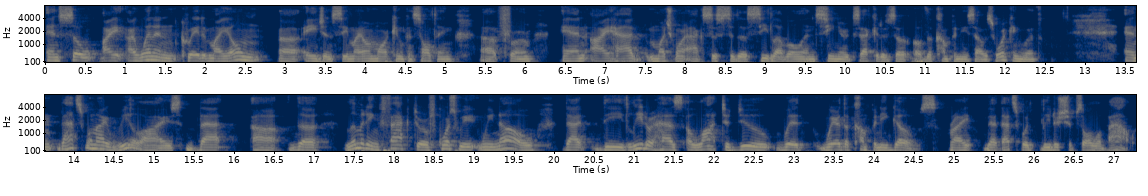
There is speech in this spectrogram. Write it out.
And so I, I went and created my own uh, agency, my own marketing consulting uh, firm, and I had much more access to the C level and senior executives of, of, the companies I was working with. And that's when I realized that uh, the limiting factor, of course, we, we know that the leader has a lot to do with where the company goes, right? That, that's what leadership's all about.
